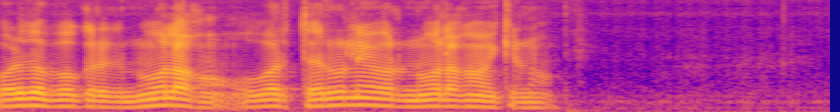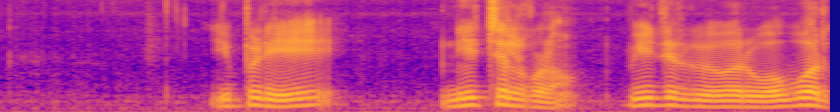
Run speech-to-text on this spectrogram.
பொழுதுபோக்குறதுக்கு நூலகம். ஒவ்வொரு தெருவுலேயும் ஒரு நூலகம் வைக்கணும். இப்படி நீச்சல் குளம் வீட்டிற்கு ஒரு ஒவ்வொரு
